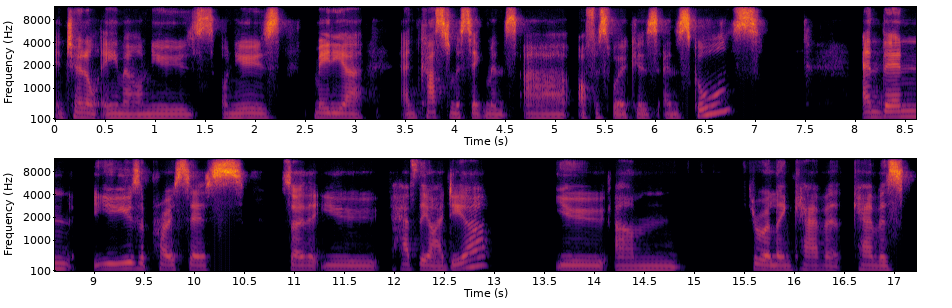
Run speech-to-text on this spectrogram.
internal email, news or news, media, and customer segments are office workers and schools. And then you use a process so that you have the idea, you um, through a lean canvas, canvas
